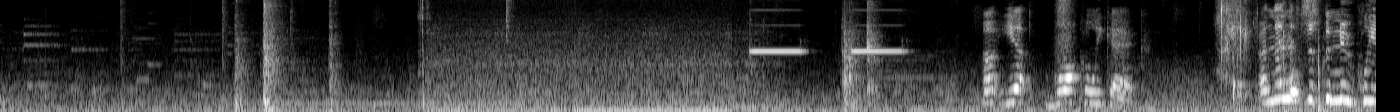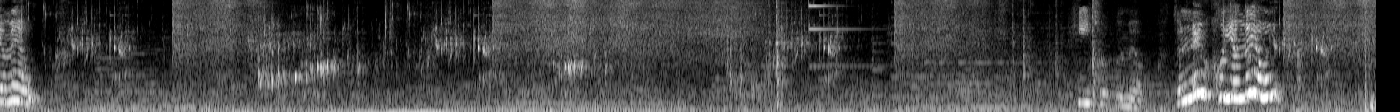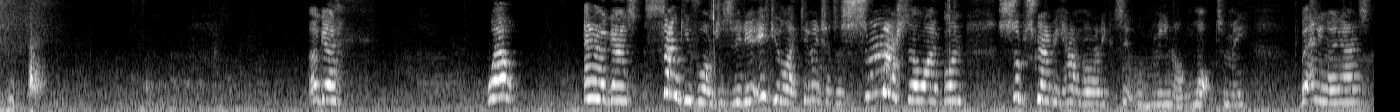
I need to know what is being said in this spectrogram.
Uh, yep, broccoli cake. And then there's just the nuclear milk. He took the milk. The nuclear milk! Okay. Well, anyway guys, thank you for watching this video. If you liked it, make sure to smash the like button. Subscribe if you haven't already, because it would mean a lot to me. But anyway guys!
